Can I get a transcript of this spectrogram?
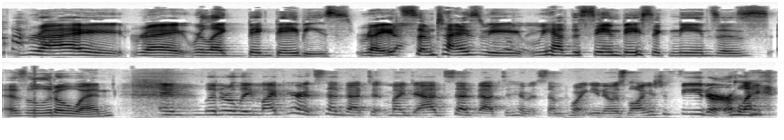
right, right. We're like big babies, right? Yeah, Sometimes we totally. we have the same basic needs as as a little one. And literally my parents said that to my dad said that to him at some point, you know, as long as you feed her, like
